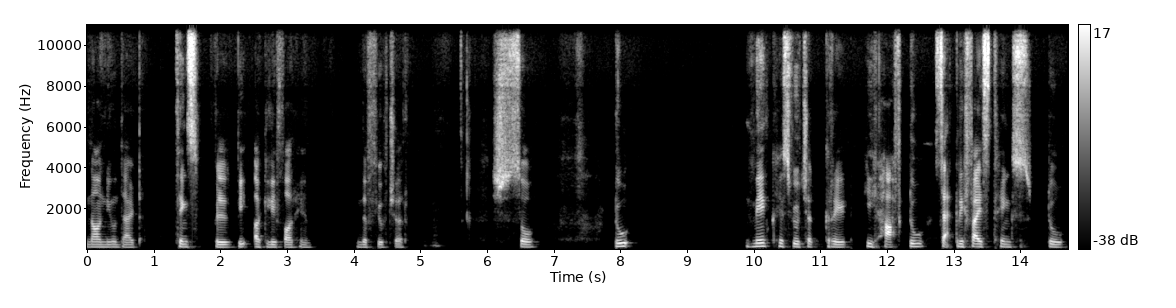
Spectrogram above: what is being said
now knew that things will be ugly for him in the future. So to make his future great he have to sacrifice things to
